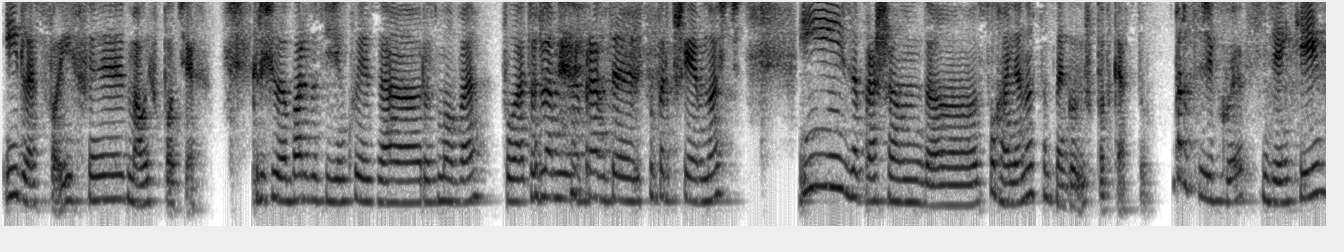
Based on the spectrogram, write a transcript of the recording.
i dla swoich y, małych pociech. Krysiu, ja bardzo Ci dziękuję za rozmowę. Była to dla mnie naprawdę super przyjemność. I zapraszam do słuchania następnego już podcastu. Bardzo dziękuję. Dzięki.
